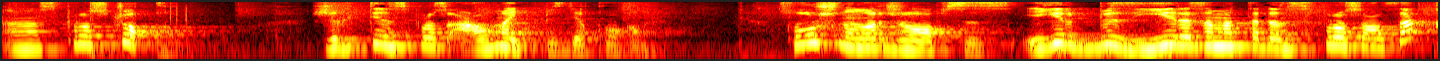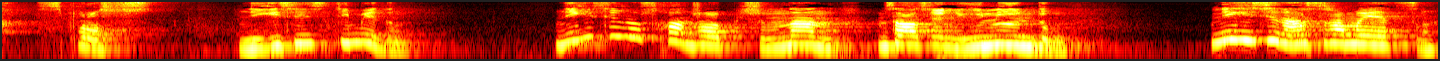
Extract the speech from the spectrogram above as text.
ә, спрос жоқ. Жігіттен спрос алмайды бізде қоғам. Сол үшін олар жауапсыз. Егер біз ер азаматтардан спрос алсақ спрос неге сен істемедің? Неге сен осыған жауапкершілік мынаны мысалы сен үйлендің. Неге сен асырамай жатсың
